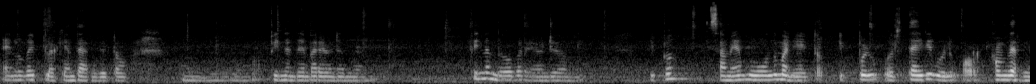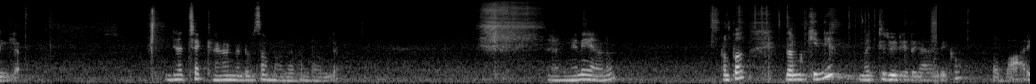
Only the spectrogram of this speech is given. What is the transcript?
അതിനുള്ള റിപ്ലൈ ഞാൻ തരാം കേട്ടോ. പറയാൻ വേണ്ടി വന്നതാണ് പിന്നെന്തോ വേണ്ടി വന്നു. ഇപ്പം സമയം മൂന്ന് മണിയായിട്ടോ. ഇപ്പോഴും ഒരു തരി പോലും ഉറക്കം വരണില്ല. ഞാൻ ചെക്കനെ കണ്ടിട്ട് സമാധാനം ഉണ്ടാവില്ല. അങ്ങനെയാണ് അപ്പം നമുക്കിനി മറ്റൊരു വീഡിയോ കാണാൻ ബൈ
